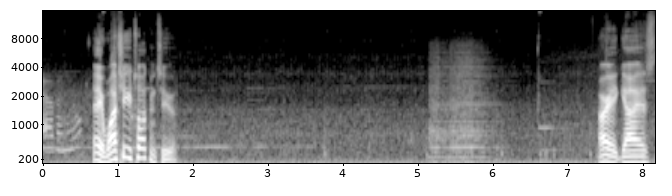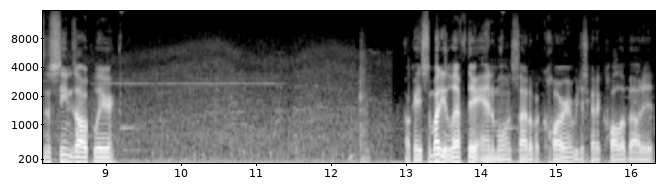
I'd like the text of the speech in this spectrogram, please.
Avenue. Hey, watch who you're talking to. Alright, guys, the scene's all clear. Okay, somebody left their animal inside of a car. We just got a call about it.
